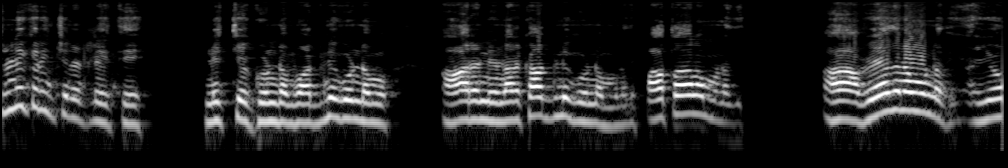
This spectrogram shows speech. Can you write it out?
తృణీకరించినట్లయితే నిత్య గుండము అగ్నిగుండము ఆరని నరకాగ్ని గుండం ఉన్నది పాతాళం ఉన్నది ఆ వేదన ఉన్నది. అయ్యో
